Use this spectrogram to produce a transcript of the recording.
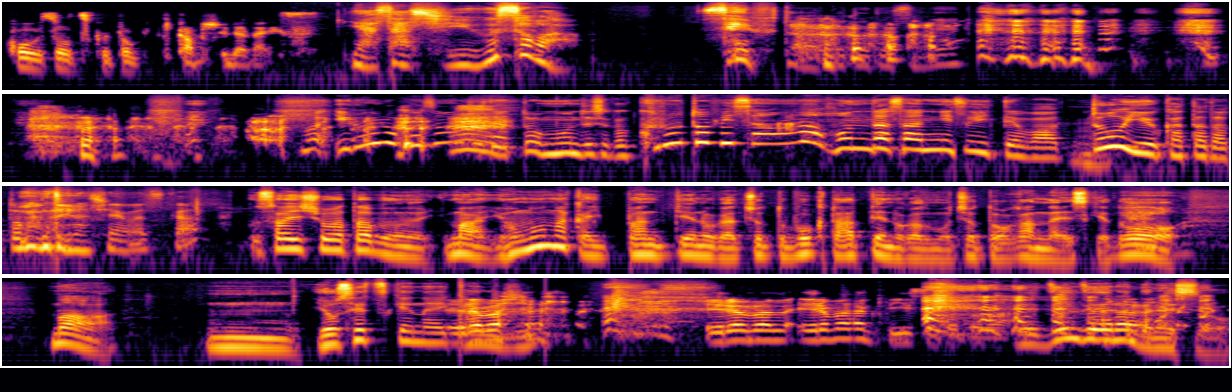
小嘘をつくときかもしれないです。優しい嘘はセーフということですね。まあいろいろご存知だと思うんですが、黒飛さんは本田さんについてはどういう方だと思っていらっしゃいますか？最初は多分、まあ世の中一般っていうのがちょっと僕と合ってるのかもちょっとわかんないですけど、はいまあ、うん、寄せ付けない感じ。選ば、選ばなくていいっすよ、全然選んでないですよ。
